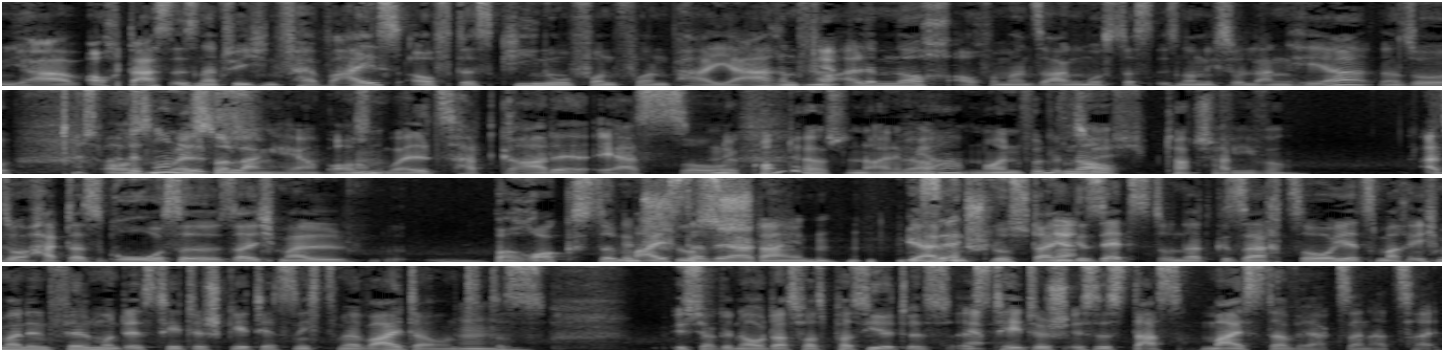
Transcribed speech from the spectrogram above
Ja, auch das ist natürlich ein Verweis auf das Kino von vor ein paar Jahren vor ja. allem noch, auch wenn man sagt, sagen muss, das ist noch nicht so lange her. Also ist alles noch Wells, nicht so lange her. Orson ne? Welles hat gerade erst so. Ne, kommt erst in einem ja, Jahr, 59, genau. Touch of Evil. Also hat das große, sag ich mal, barockste den Meisterwerk, Schlussstein ja, den Schlussstein ja. gesetzt und hat gesagt, so, jetzt mache ich mal den Film und ästhetisch geht jetzt nichts mehr weiter. Und mhm. das ist ja genau das, was passiert ist. Ja. Ästhetisch ist es das Meisterwerk seiner Zeit.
